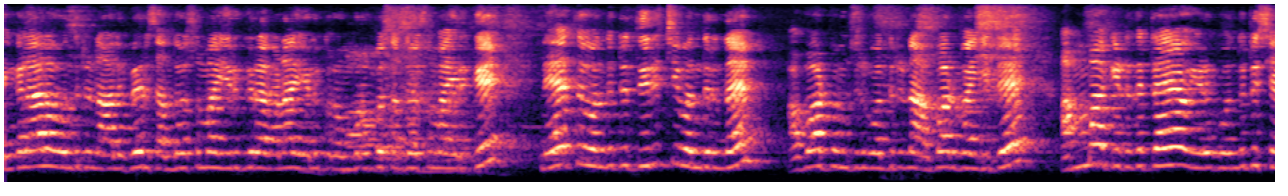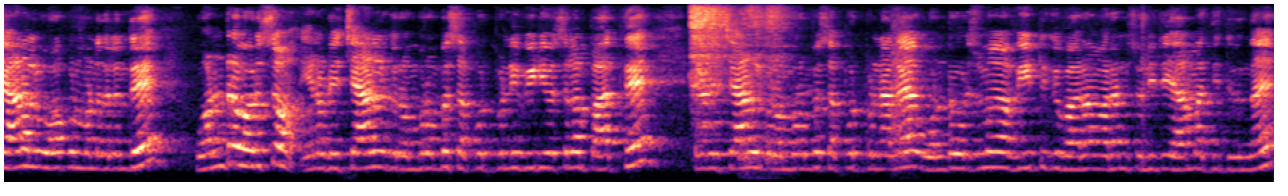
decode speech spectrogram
எங்களால் வந்துட்டு நாலு பேர் சந்தோஷமா இருக்கிறாங்கன்னா எனக்கு ரொம்ப ரொம்ப சந்தோஷமா இருக்குது நேற்று வந்துட்டு திருச்சி வந்திருந்தேன். அவார்ட் ஃபங்க்ஷனுக்கு வந்துட்டு நான் அவார்ட் வாங்கிட்டு அம்மா கிட்டத்தட்ட எனக்கு வந்துட்டு சேனல் ஓப்பன் பண்ணதுலேருந்து ஒன்றரை வருஷம் என்னுடைய சேனலுக்கு ரொம்ப ரொம்ப ரொம்ப சப்போர்ட் பண்ணி வீடியோஸ் எல்லாம் பார்த்து என்னோட சேனலுக்கு ரொம்ப ரொம்ப சப்போர்ட் பண்ணாங்க. ஒன்றரை வருஷமா வீட்டுக்கு வரேன் வரேன்னு சொல்லிட்டு ஏமாத்திட்டு இருந்தேன்.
